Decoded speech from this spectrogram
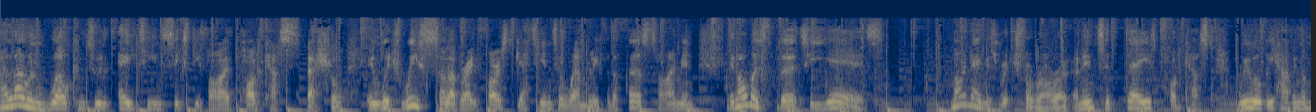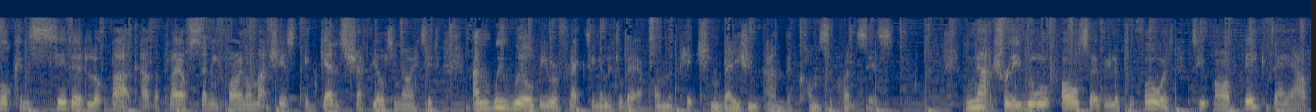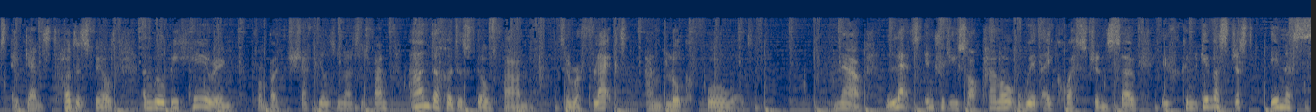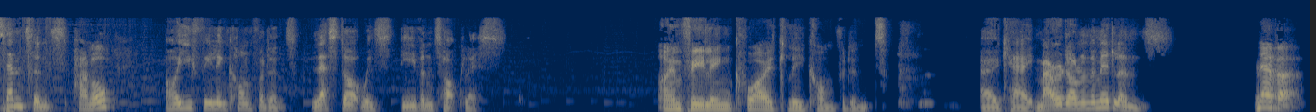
Hello and welcome to an 1865 podcast special in which we celebrate Forest getting into Wembley for the first time in, in almost 30 years. My name is Rich Ferraro, and in today's podcast, we will be having a more considered look back at the playoff semi final matches against Sheffield United, and we will be reflecting a little bit upon the pitch invasion and the consequences. Naturally, we will also be looking forward to our big day out against Huddersfield, and we'll be hearing from both a Sheffield United fan and a Huddersfield fan to reflect and look forward. Now, let's introduce our panel with a question. So, if you can give us just in a sentence, panel, are you feeling confident? Let's start with Stephen Topless. I am feeling quietly confident. Okay, Maradona in the Midlands. Never.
